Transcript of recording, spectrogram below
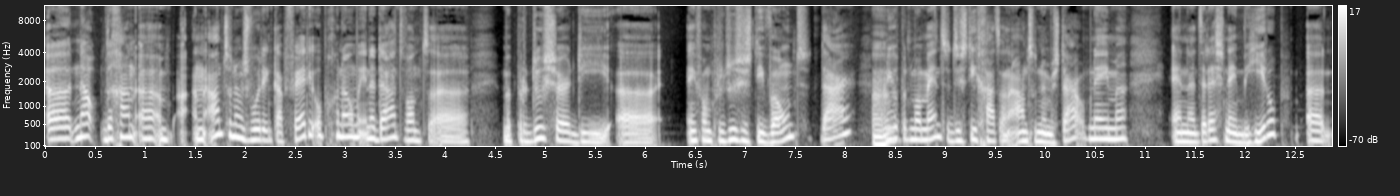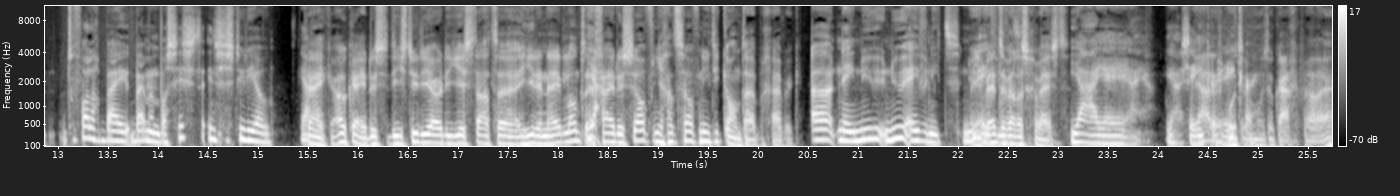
Eh, nou, er gaan eh, een, een aantal nummers worden in Kaapverdi opgenomen, inderdaad. Want eh, mijn producer, die, eh, een van mijn producers, die woont daar Uh-huh. nu op het moment. Dus die gaat een aantal nummers daar opnemen. En de rest nemen we hier op. Eh, toevallig bij, bij mijn bassist in zijn studio. Ja. Kijk, oké. dus die studio die staat eh, hier in Nederland. En ga je dus zelf, je gaat zelf niet die kant uit, begrijp ik. Eh, nee, nu, nu even niet. Nu je bent er wel eens geweest. Ja, ja, ja, ja, ja. zeker. ja, dat zeker. moet, moet ook eigenlijk wel, hè?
